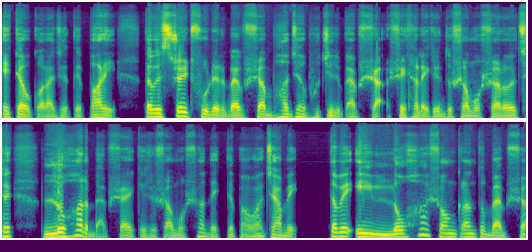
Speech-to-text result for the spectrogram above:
এটাও করা যেতে পারে। তবে স্ট্রিট ফুডের ব্যবসা, ভাজাভুজির ব্যবসা, সেখানে কিন্তু সমস্যা রয়েছে। লোহার ব্যবসায় কিছু সমস্যা দেখতে পাওয়া যাবে। তবে এই লোহা সংক্রান্ত ব্যবসা,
